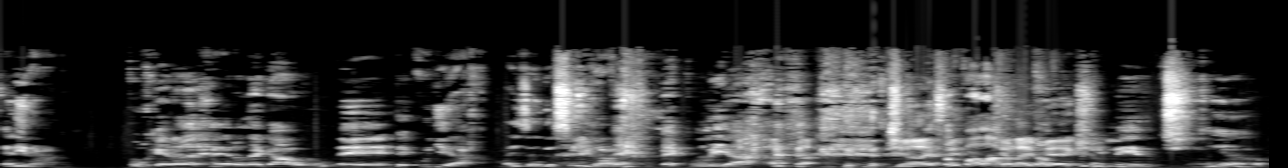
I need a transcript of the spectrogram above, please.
Era irado. Porque era, era legal. É... Peculiar, mas ainda assim irado. Peculiar. tinha essa palavra tinha live action. Um de medo. Tinha,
